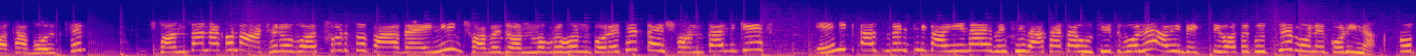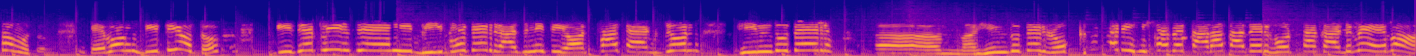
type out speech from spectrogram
কথা বলছেন। সন্তান এখন আঠেরো বছর তো পা দেয়নি, সবে জন্মগ্রহণ করেছে, তাই সন্তানকে এই রাজনৈতিক আঙিনায় বেশি রাখাটা উচিত বলে আমি ব্যক্তিগত সূত্রে মনে করি না, প্রথমত। এবং দ্বিতীয়ত বিজেপির যে এই বিভেদের রাজনীতি, অর্থাৎ একজন হিন্দুদের হিন্দুদের রক্ষাকারী হিসাবে তারা তাদের ভোটটা কাটবে এবং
